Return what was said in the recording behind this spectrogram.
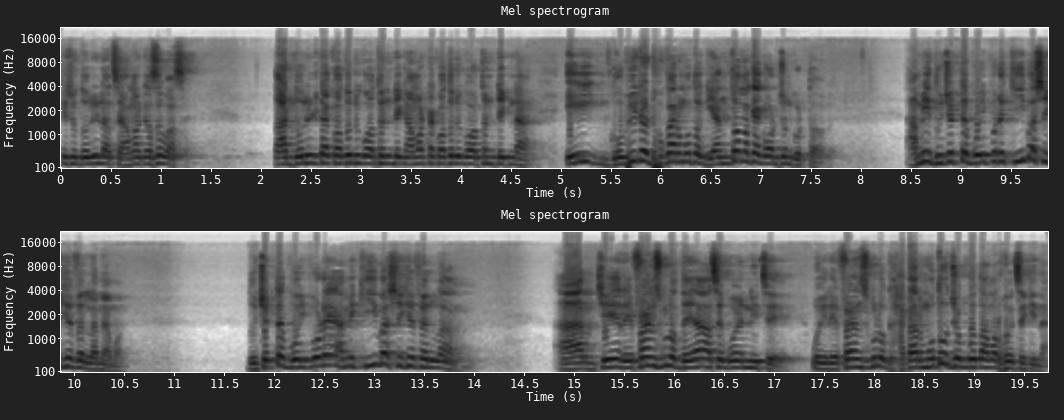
কিছু দলিল আছে, আমার কাছেও আছে। তার দলিলটা কতটুকু অথেন্টিক আমারটা কতটুকু অথেন্টিক না, এই গভীরে ঢোকার মতো জ্ঞান তো আমাকে অর্জন করতে হবে। আমি দু চারটা বই পড়ে কী বা শিখে ফেললাম এমন? দু চারটা বই পড়ে আমি কী বা শিখে ফেললাম? আর যে রেফারেন্সগুলো দেয়া আছে বইয়ের নিচে, ওই রেফারেন্সগুলো ঘাটার মতো যোগ্যতা আমার হয়েছে কিনা?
